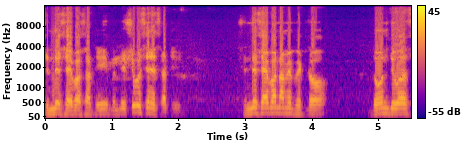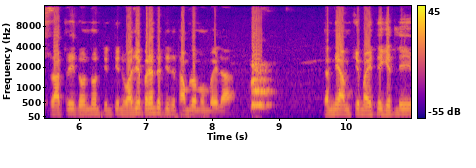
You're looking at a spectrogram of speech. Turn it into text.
शिंदे साहेबासाठी म्हणजे शिवसेनेसाठी. शिंदे साहेबांना आम्ही भेटलो. दोन दिवस रात्री दोन दोन तीन तीन वाजेपर्यंत तिथे थांबलो मुंबईला. त्यांनी आमची माहिती घेतली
